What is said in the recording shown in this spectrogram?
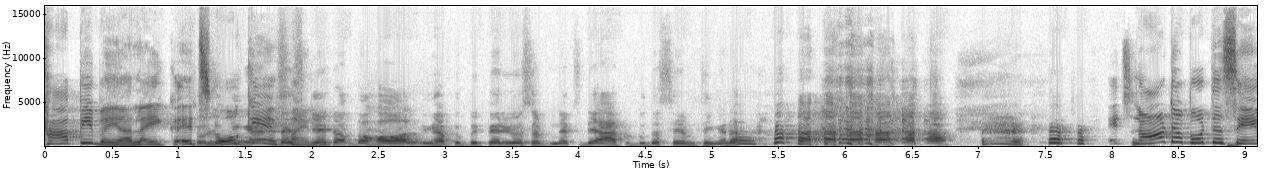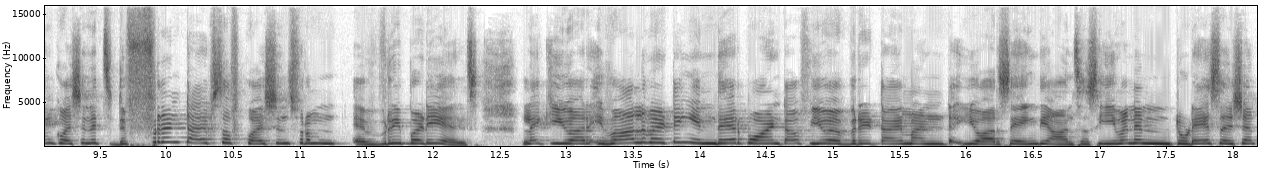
happy bhaiya. Like it's so okay at the fine. state of the hall, you have to prepare yourself. Next day, I have to do the same thing, you know? it's not about the same question. It's different types of questions from everybody else. Like you are evaluating in their point of view every time and you are saying the answers. Even in today's session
